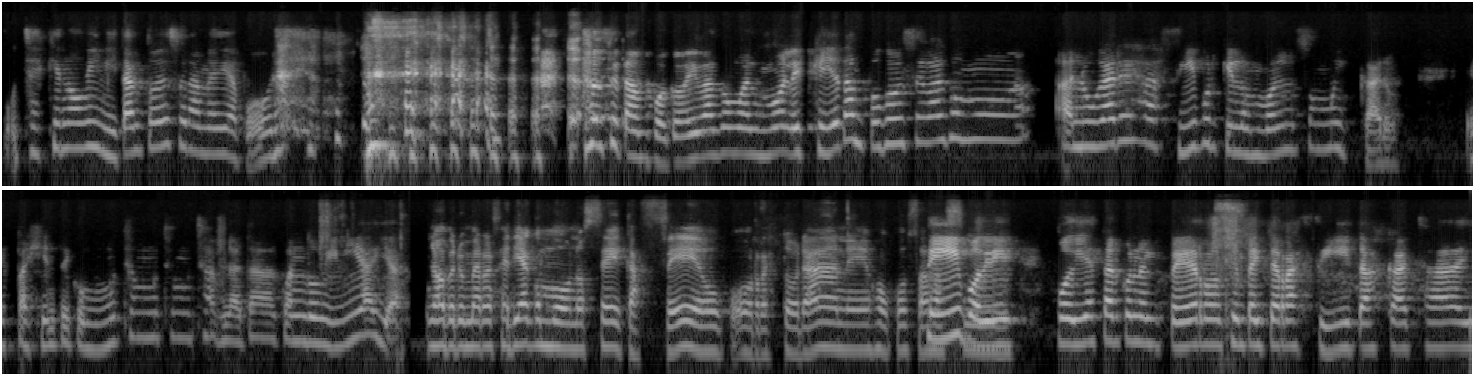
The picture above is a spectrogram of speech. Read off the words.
pucha, es que no viví tanto eso, era media pobre. Entonces tampoco iba como al mall. Es que yo tampoco se va como a lugares así porque los malls son muy caros. Es para gente con mucha, mucha, mucha plata cuando vivía allá. no, pero me refería como, no sé, café o, o restaurantes o cosas Sí, así. podía, podía estar con el perro, siempre hay terracitas, ¿cachai?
